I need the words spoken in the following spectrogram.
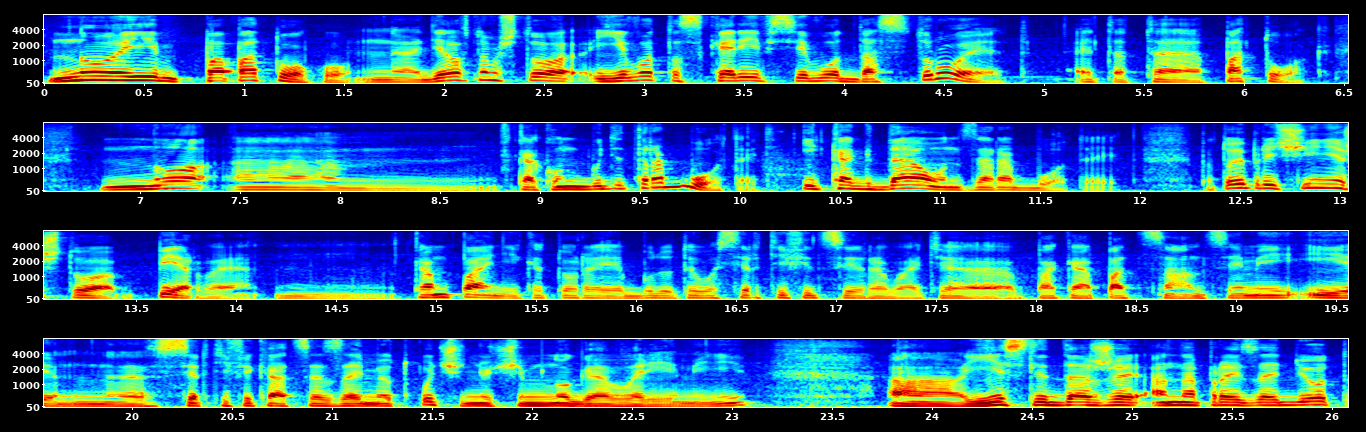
Но и по потоку. Дело в том, что его-то, скорее всего, достроят этот э, поток но э, как он будет работать и когда он заработает. По той причине, что первое, компании, которые будут его сертифицировать э, пока под санкциями, и сертификация займет очень-очень много времени. Если даже она произойдет,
